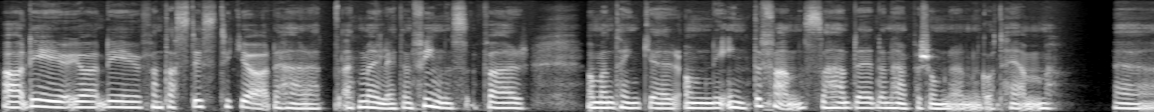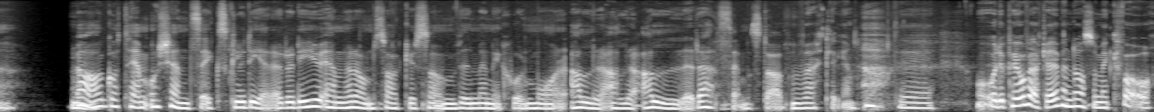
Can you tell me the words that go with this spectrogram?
ja, det, är ju, ja det är ju fantastiskt tycker jag det här att, att möjligheten finns. För om man tänker om det inte fanns så hade den här personen gått hem eh, Mm. Ja, gått hem och känt sig exkluderad. Och det är ju en av de saker som vi människor mår allra, allra, allra sämst av. Verkligen. Det, och det påverkar även de som är kvar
